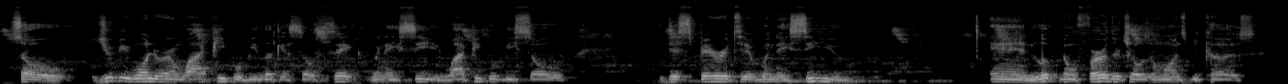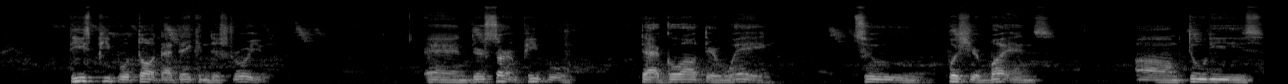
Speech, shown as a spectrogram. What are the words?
So you be wondering why people be looking so sick when they see you, why people be so dispirited when they see you. And look no further, chosen ones, because these people thought that they can destroy you. And there's certain people that go out their way to push your buttons um, through these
